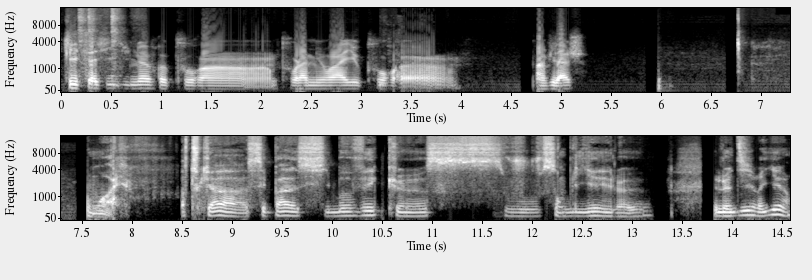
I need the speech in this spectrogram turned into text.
qu'il s'agisse d'une œuvre pour un pour la muraille ou pour euh, un village. Ouais. En tout cas, c'est pas si mauvais que vous sembliez le, le dire hier.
